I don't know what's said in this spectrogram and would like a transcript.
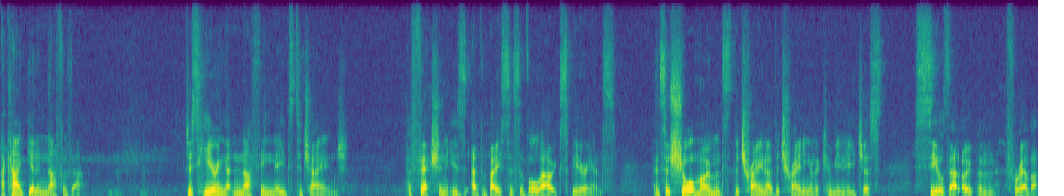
I can't get enough of that. Just hearing that nothing needs to change. Perfection is at the basis of all our experience. And so short moments, the trainer, the training and the community just seals that open forever.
